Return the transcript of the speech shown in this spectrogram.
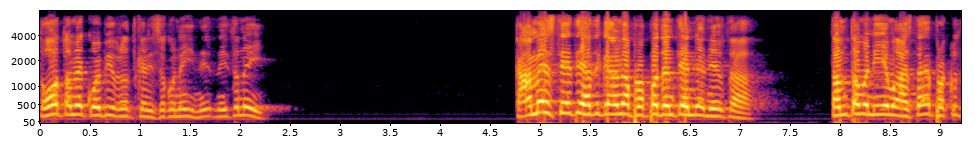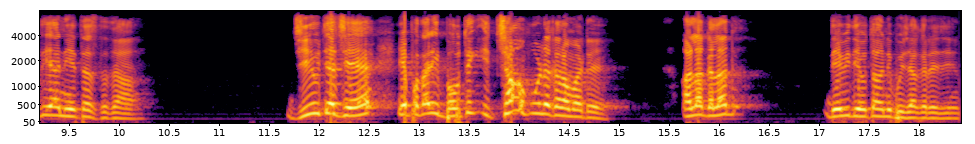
તો તમે કોઈ બી વ્રત કરી શકો. નહીં નહીં તો નહીં. કામે સ્થિત હદગાના પ્રપદંતે અન્ય દેવતા તમ તમ નિયમ આસ્થા પ્રકૃતિ નિયતસ તથા જીવ જે છે એ પોતાની ભૌતિક ઈચ્છાઓ પૂર્ણ કરવા માટે અલગ અલગ દેવી દેવતાઓની પૂજા કરે છે.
